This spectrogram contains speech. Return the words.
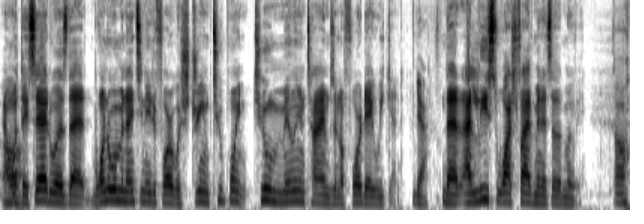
And Oh. what they said was that Wonder Woman 1984 was streamed 2.2 million times in a four day weekend. Yeah. That at least watched five minutes of the movie. Oh,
